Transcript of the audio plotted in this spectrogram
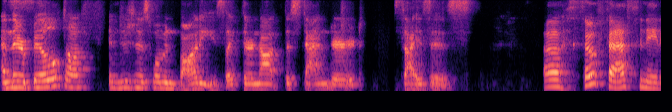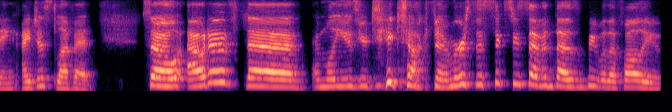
And they're built off Indigenous woman bodies, like they're not the standard sizes. Oh, so fascinating. I just love it. So, out of the, and we'll use your TikTok numbers, the 67,000 people that follow you,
